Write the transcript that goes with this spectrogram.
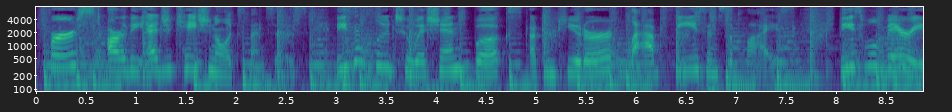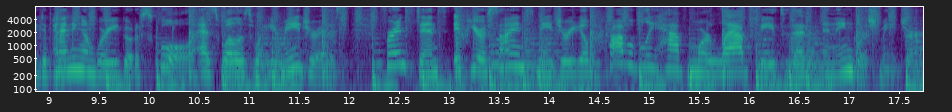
First are the educational expenses. These include tuition, books, a computer, lab fees, and supplies. These will vary depending on where you go to school, as well as what your major is. For instance, if you're a science major, you'll probably have more lab fees than an English major.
